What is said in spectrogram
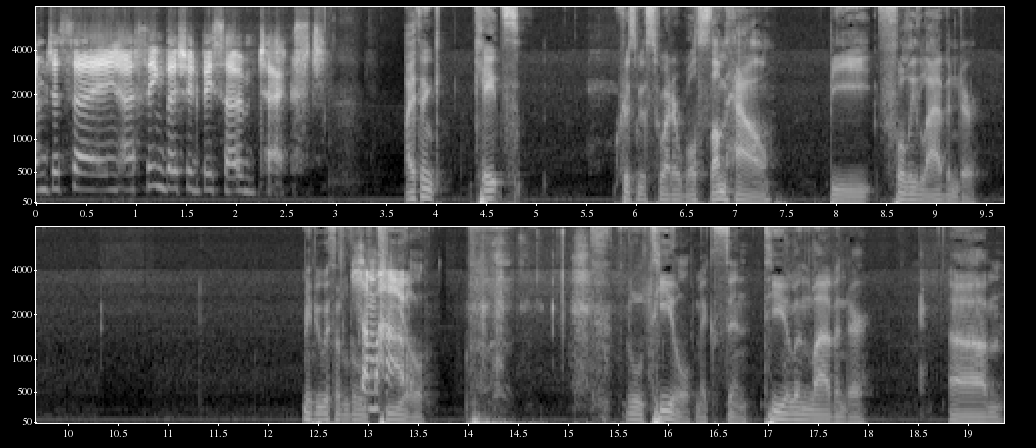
I'm just saying I think there should be some text. I think Kate's Christmas sweater will somehow be fully lavender. Maybe with a little Somehow. teal. a little teal mixed in. Teal and lavender. Um,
